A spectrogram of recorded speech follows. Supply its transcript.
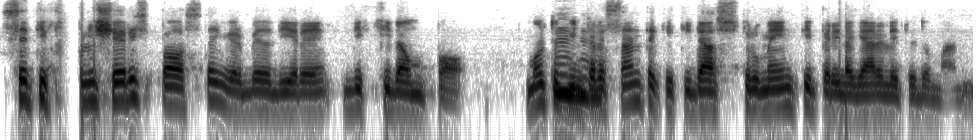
Se ti fornisce risposte, mi verrebbe da dire diffida un po'. Molto più mm-hmm. interessante che ti dà strumenti per indagare le tue domande.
